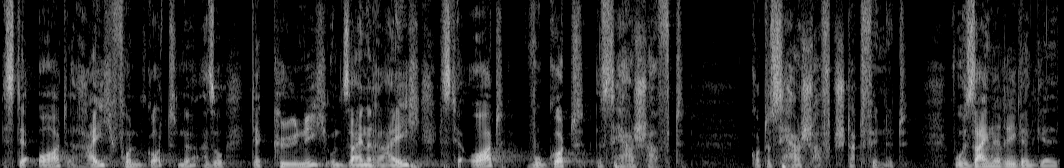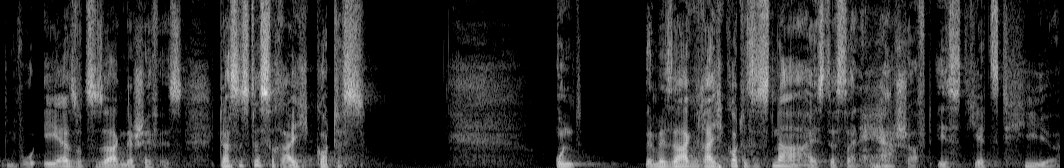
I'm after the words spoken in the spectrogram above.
ist der Ort, Reich von Gott, ne? also der König und sein Reich ist der Ort, wo Gottes Herrschaft, Gottes Herrschaft stattfindet wo seine Regeln gelten, wo er sozusagen der Chef ist. Das ist das Reich Gottes. Und wenn wir sagen, Reich Gottes ist nah, heißt das, seine Herrschaft ist jetzt hier.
